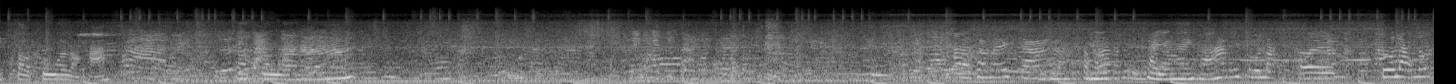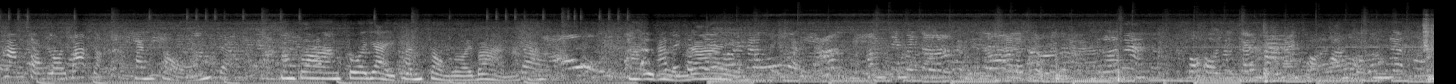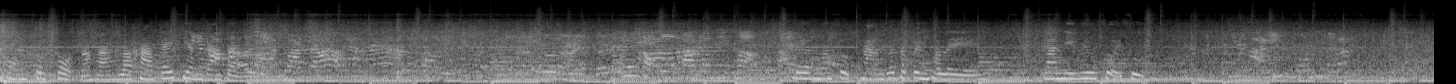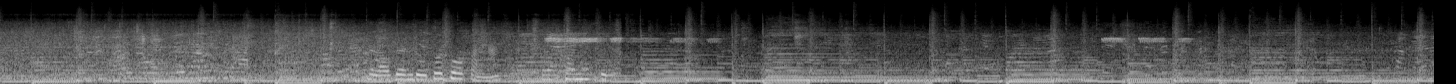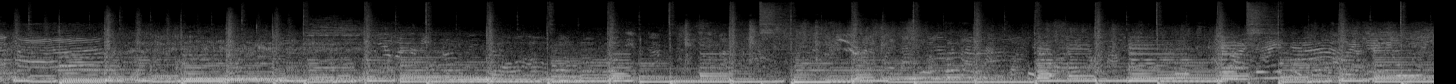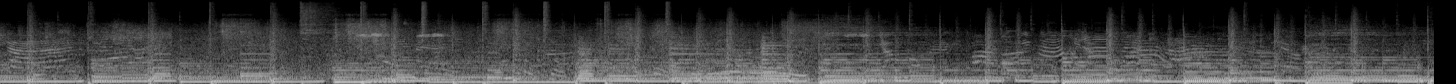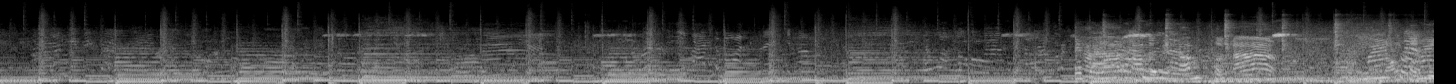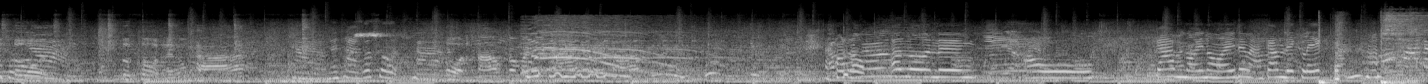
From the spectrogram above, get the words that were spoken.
350 ต่อตัวเหรอคะ ต่อตัวนะอะไรทำไม จ๊ะขายยังไงคะอันนี้ตัวละเอ่อตัวละหนึ่งพันสองร้อยบาทจ้ะพันสองจ้ะมังกรตัวใหญ่พันสองร้อยบาทนะคะมาอุดหนุนได้อันจริงไหมจ๊ะอะไรทำไมจ๊ะโอ้โหอยู่ใกล้บ้านไหนขอความตัวต้องเลือกของสดๆนะคะ ราคาใกล้เคียงกันแต่ละร้านบาทจ้ะผู้ของราคาตอนนี้ค่ะเดินมาสุดทางก็จะเป็นทะเล ร้านนี้วิวสวยสุด เดี๋ยวเราเดินดูทั่วๆก่อนนะแล้วค่อยมาจุด สดมากมากน้องสดสุกอดย่างๆสุดๆเลยลูกค้าค่ะแม่ทางก็สดค่ะสดครับก็ไม่ได้ครับอาโลเอหนึ่งเอากล้ามน้อยๆ ได้ไหมกล้ามเล็กทำ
